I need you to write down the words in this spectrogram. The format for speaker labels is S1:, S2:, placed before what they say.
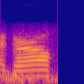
S1: Hi, girl.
